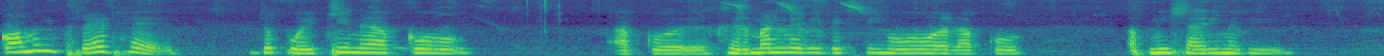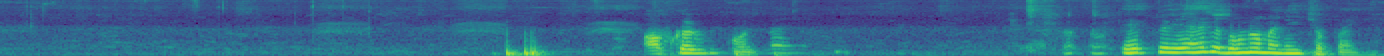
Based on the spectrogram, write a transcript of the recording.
कॉमन थ्रेड है जो पोइट्री में आपको आपको खिरमन में भी दिखती हो और आपको अपनी शायरी में भी? ऑफ़ कर कौन? एक तो यह है कि दोनों में नहीं छप पाएँगे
